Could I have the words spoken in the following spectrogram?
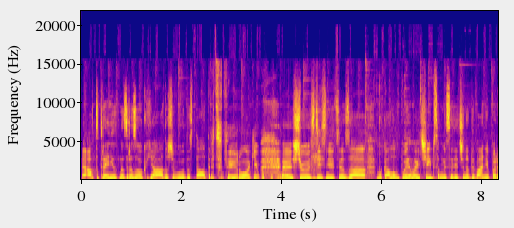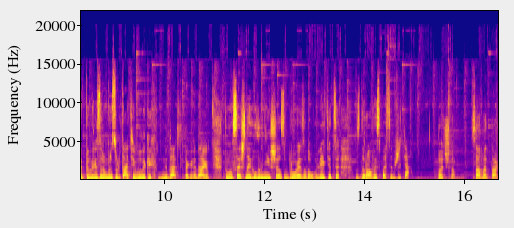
Автотренінг на зразок я доживу до 130 років, е, що здійснюється за бокалом пива чіпсами, сидячи на дивані перед телевізором, результатів великих не дасть, так гадаю. Тому все ж найголовніша зброя за довголіття це здоровий спосіб життя. Точно, саме так.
